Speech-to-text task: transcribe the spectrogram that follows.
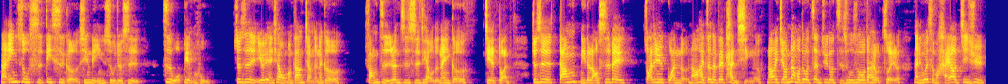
那因素是第四个心理因素，就是自我辩护，就是有点像我们刚刚讲的那个防止认知失调的那个阶段，就是当你的老师被抓进去关了，然后还真的被判刑了，然后已经有那么多的证据都指出说他有罪了，那你为什么还要继续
